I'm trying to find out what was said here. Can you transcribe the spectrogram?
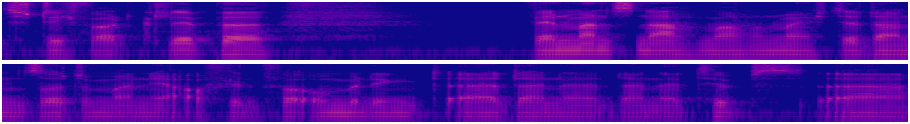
Stichwort Klippe. Wenn man es nachmachen möchte, dann sollte man ja auf jeden Fall unbedingt äh, deine, deine Tipps äh,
